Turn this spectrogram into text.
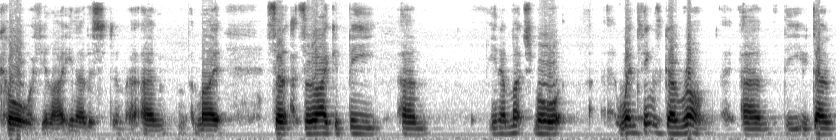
core, if you like. You know, this um, my so so I could be, um, you know, much more when things go wrong. Um, you don't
